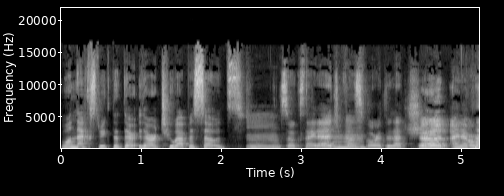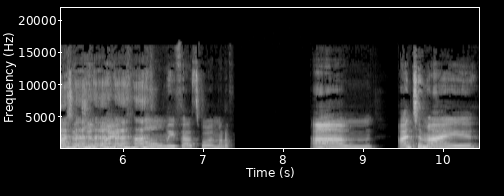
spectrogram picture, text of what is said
well, next week that there there are two episodes. mm, I'm so excited to Mhm. fast forward through that shit. I never watched that shit live. Only fast forward. Mother- um, onto my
